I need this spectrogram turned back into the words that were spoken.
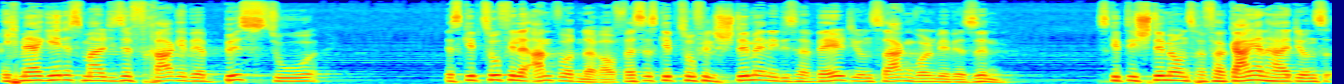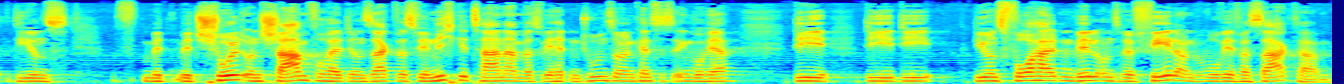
ich merke jedes Mal diese Frage, wer bist du, es gibt so viele Antworten darauf. Es gibt so viele Stimmen in dieser Welt, die uns sagen wollen, wer wir sind. Es gibt die Stimme unserer Vergangenheit, die uns, die uns mit, mit Schuld und Scham vorhält, die uns sagt, was wir nicht getan haben, was wir hätten tun sollen. Kennst du das irgendwoher? Die, die, die, die uns vorhalten will, unsere Fehler und wo wir versagt haben.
